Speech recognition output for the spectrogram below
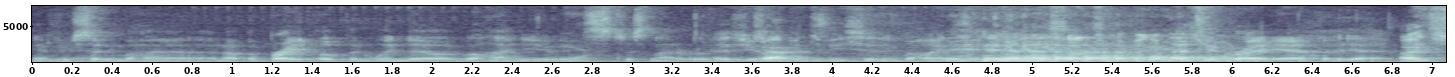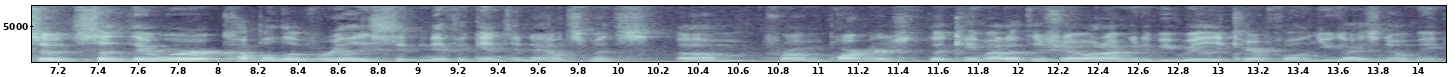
know, if you're sitting behind a, a bright open window behind you, it's just not a really. As good you happen to be sitting behind a window when the sun's coming up. Not too bright, yeah, but yeah. All right, so so there were a couple of really significant announcements um, from partners that came out at the show, and I'm going to be really careful. And you guys know me.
